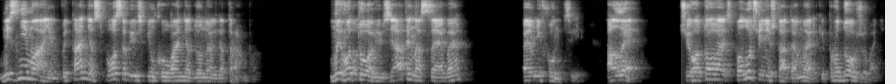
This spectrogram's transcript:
ми знімаємо питання способів спілкування Дональда Трампа. Ми готові взяти на себе певні функції. Але чи готові Сполучені Штати Америки продовжувати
